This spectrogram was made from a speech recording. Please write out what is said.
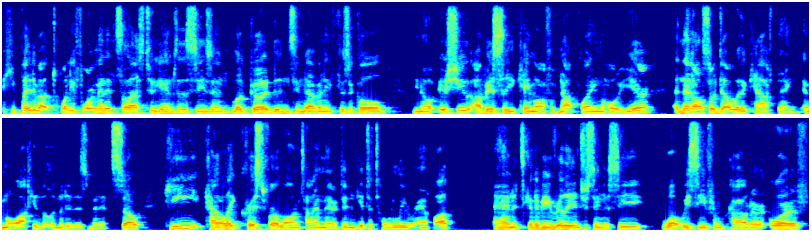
he played about 24 minutes the last two games of the season. Looked good. Didn't seem to have any physical, you know, issue. Obviously, he came off of not playing the whole year, and then also dealt with a calf thing in Milwaukee that limited his minutes. So he kind of like Khris for a long time there. Didn't get to totally ramp up, and it's going to be really interesting to see what we see from Crowder, or if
